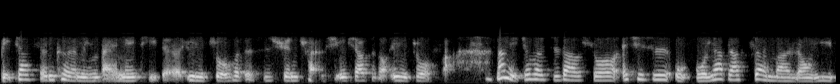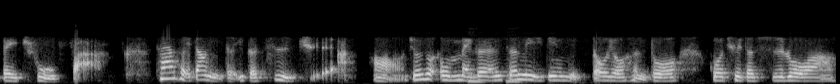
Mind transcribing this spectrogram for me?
比较深刻的明白媒体的运作，或者是宣传行销这种运作法，那你就会知道说，哎，其实我我要不要这么容易被触发？它要回到你的一个自觉啊。哦，就是说，我们每个人生命一定都有很多过去的失落啊，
